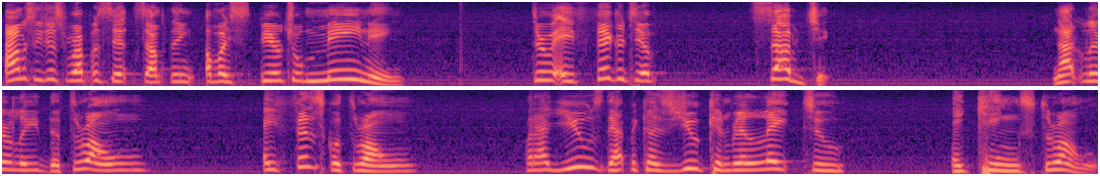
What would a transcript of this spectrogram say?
obviously just represents something of a spiritual meaning through a figurative subject. Not literally the throne, a physical throne, but I use that because you can relate to a king's throne.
